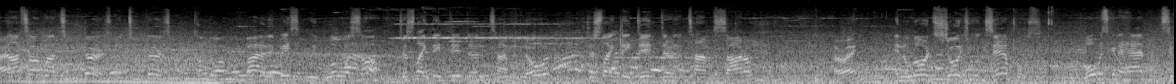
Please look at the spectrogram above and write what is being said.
Right, I'm talking about two thirds. When two thirds come walking by, they basically blow us off, just like they did during the time of Noah, just like they did during the time of Sodom. All right, and the Lord showed you examples. What was going to happen to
